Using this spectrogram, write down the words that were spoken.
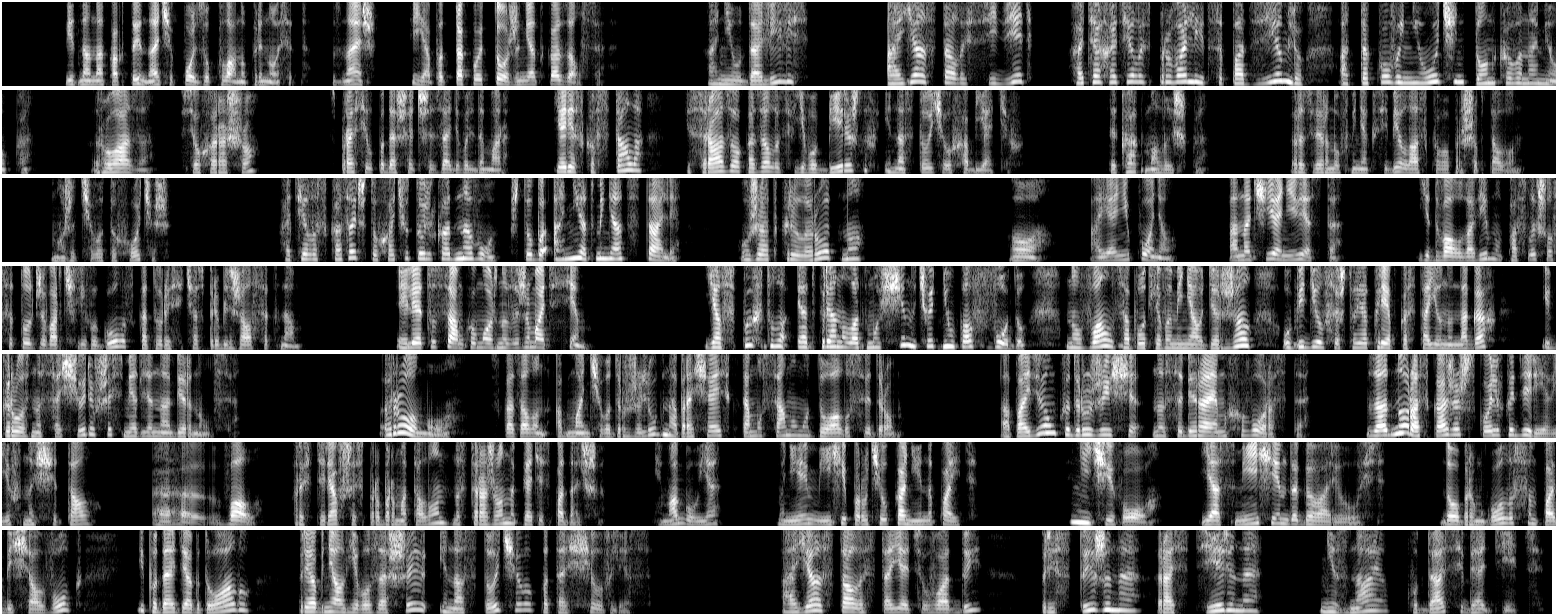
«Видно, она как-то иначе пользу клану приносит. Знаешь, я под такой тоже не отказался. Они удалились, а я осталась сидеть, хотя хотелось провалиться под землю от такого не очень тонкого намека. «Руаза, все хорошо?» — спросил подошедший сзади Вальдемар. Я резко встала и сразу оказалась в его бережных и настойчивых объятиях. «Ты как, малышка?» Развернув меня к себе, ласково прошептал он. «Может, чего ты хочешь?» Хотела сказать, что хочу только одного, чтобы они от меня отстали. Уже открыла рот, но... О, а я не понял. Она чья невеста? Едва уловимо послышался тот же ворчливый голос, который сейчас приближался к нам. Или эту самку можно зажимать всем? Я вспыхнула и отпрянула от мужчины, чуть не упав в воду, но Вал заботливо меня удержал, убедился, что я крепко стою на ногах и, грозно сощурившись, медленно обернулся. «Ромул», — сказал он обманчиво дружелюбно, обращаясь к тому самому дуалу с ведром. «А пойдем-ка, дружище, насобираем хвороста. Заодно расскажешь, сколько деревьев насчитал». «Э, Вал», — растерявшись, пробормотал он, настороженно пятясь подальше. «Не могу я. Мне Михи поручил коней напоить». «Ничего, я с Михием договорюсь. Добрым голосом пообещал волк и, подойдя к дуалу, приобнял его за шею и настойчиво потащил в лес. А я осталась стоять у воды, пристыженная, растерянная, не зная, куда себя деть.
